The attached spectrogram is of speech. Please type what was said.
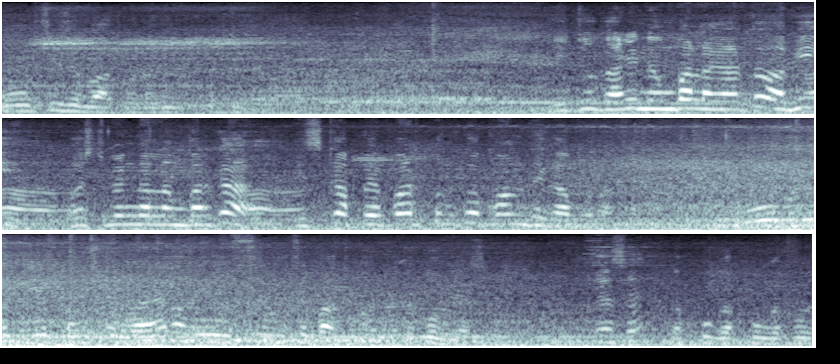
वो उसी से बात हो रही है। ये जो गाड़ी नंबर लगा तो अभी हाँ। वेस्ट बंगाल नंबर का हाँ। इसका पेपर तुमको कौन देगा पूरा वो मतलब ये पंच करवाया ना वो उससे उनसे बात हुआ था गप्पू भैया से जैसे गप्पू गप्पू गप्पू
